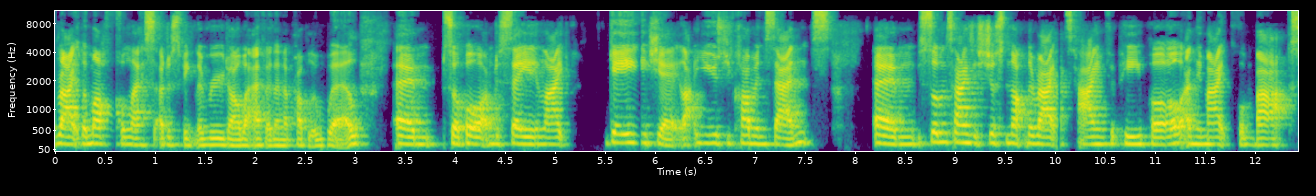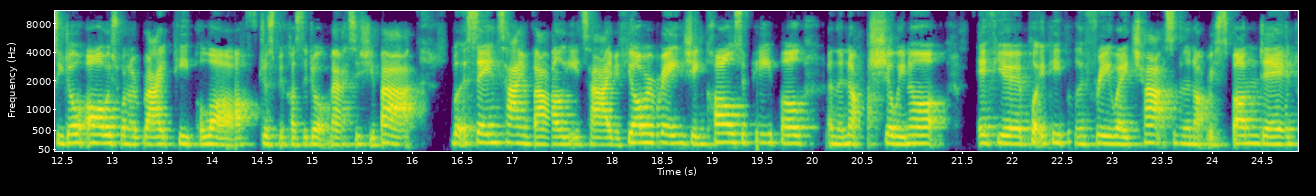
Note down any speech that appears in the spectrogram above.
write them off unless I just think they're rude or whatever, then I probably will. Um, so, but I'm just saying, like, gauge it, like, use your common sense um, sometimes it's just not the right time for people and they might come back. So you don't always want to write people off just because they don't message you back. But at the same time, value time. If you're arranging calls with people and they're not showing up, if you're putting people in three-way chats and they're not responding,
